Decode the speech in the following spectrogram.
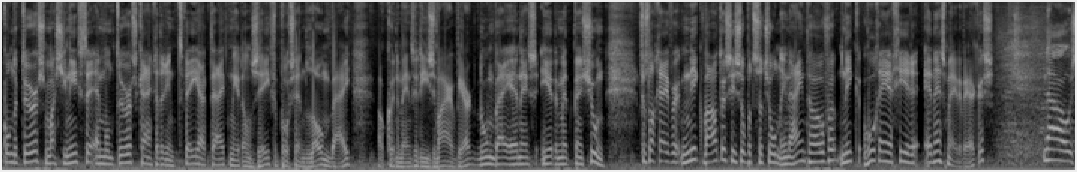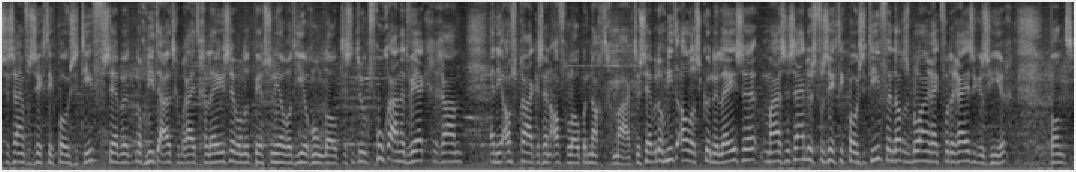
Conducteurs, machinisten en monteurs krijgen er in twee jaar tijd meer dan 7% loon bij. Ook kunnen mensen die zwaar werk doen bij NS eerder met pensioen. Verslaggever Nick Wouters is op het station in Eindhoven. Nick, hoe reageren NS-medewerkers? Nou, ze zijn voorzichtig positief. Ze hebben het nog niet uitgebreid gelezen, want het personeel wat hier rondloopt is natuurlijk vroeg aan het werk gegaan. En die afspraken zijn afgelopen nacht gemaakt. Dus ze hebben nog niet alles kunnen lezen, maar ze zijn dus voorzichtig positief. En dat is belangrijk voor de reizigers hier. Want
